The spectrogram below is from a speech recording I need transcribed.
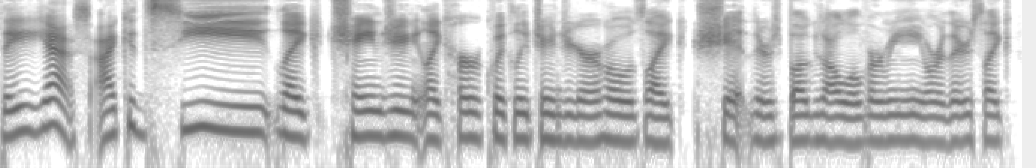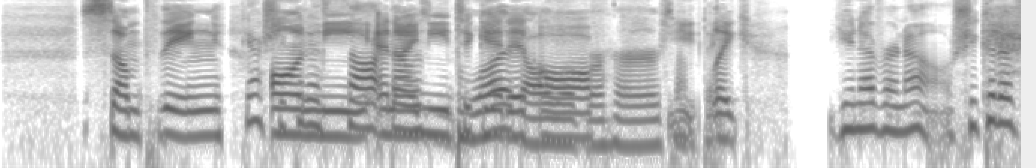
they yes, I could see like changing like her quickly changing her hose like shit. There's bugs all over me, or there's like something Yeah, on me and I need to get it all over off. her or something. like you never know. She could have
